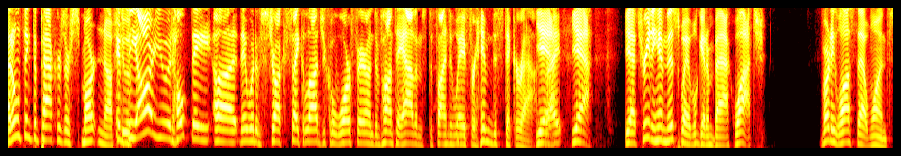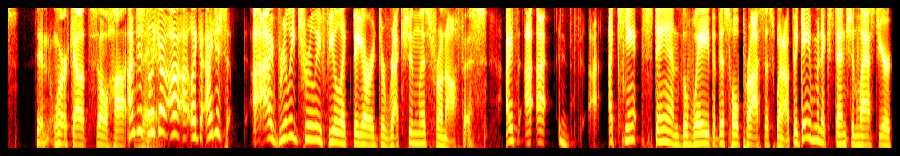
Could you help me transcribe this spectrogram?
I don't think the Packers are smart enough if to. they are, you would hope they uh, they would have struck psychological warfare on Davante Adams to find a way for him to stick around. yeah, right? yeah, yeah. Treating him this way will get him back. Watch. I've already lost that once. Didn't work out so hot. I'm just there. like, I, I, like I just, I really truly feel like they are a directionless front office. I, I, I, I can't stand the way that this whole process went out. They gave him an extension last year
